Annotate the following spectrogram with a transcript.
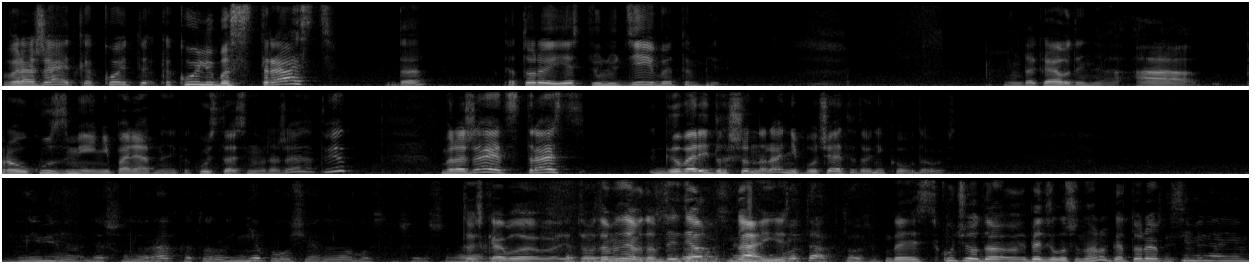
выражает какой-то, какую-либо страсть, да, которая есть у людей в этом мире. Такая вот, а про укус змей непонятно, какую страсть он выражает. Ответ выражает страсть говорить лошонара, не получает этого никакого удовольствия. Но именно лашонара, от которого не получает лашонара, То есть, как бы, это, и с дело. удовольствием, Да, есть, Вот так тоже. да, есть куча, да, опять же, лошонара, которые То есть именно они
